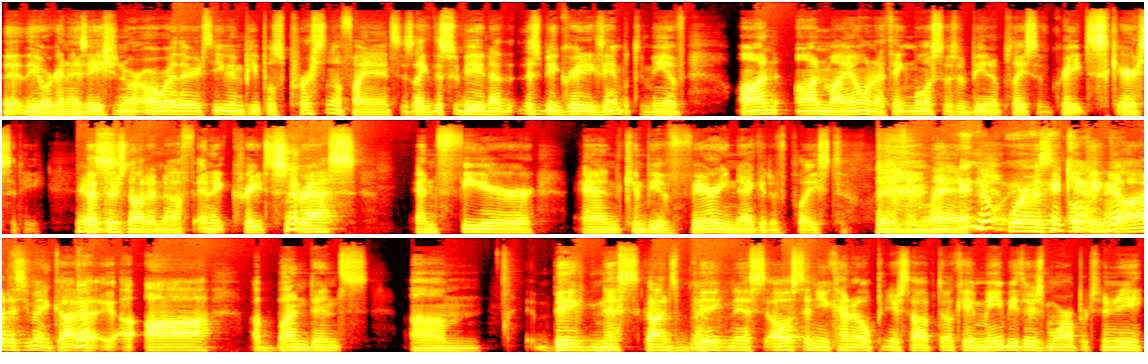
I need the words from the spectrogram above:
the, the organization or, or whether it's even people's personal finances. Like this would be another this would be a great example to me of on on my own i think most of us would be in a place of great scarcity yes. that there's not enough and it creates stress and fear and can be a very negative place to live and land. No, whereas okay god as you meant god uh, awe abundance um bigness god's bigness all of a sudden you kind of open yourself up to, okay maybe there's more opportunity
